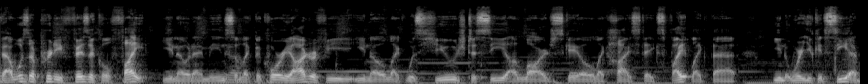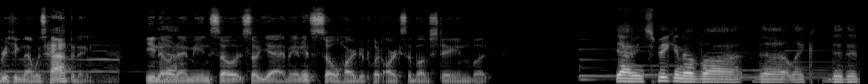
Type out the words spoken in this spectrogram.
that was a pretty physical fight, you know what I mean? So like the choreography, you know, like was huge to see a large scale like high stakes fight like that, you know, where you could see everything that was happening. You know Yeah. what I mean? So so yeah, I mean it's so hard to put arcs above stain, but Yeah, I mean, speaking of uh the like the the,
